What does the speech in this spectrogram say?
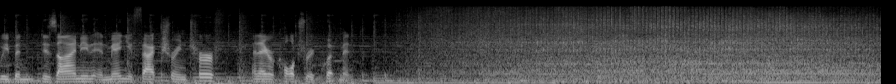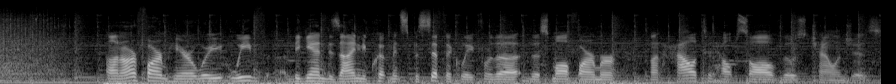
we've been designing and manufacturing turf and agriculture equipment. On our farm here, we, we've began designing equipment specifically for the, the small farmer on how to help solve those challenges.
